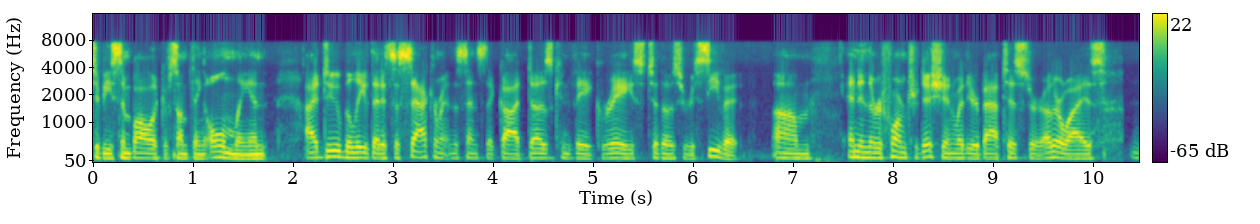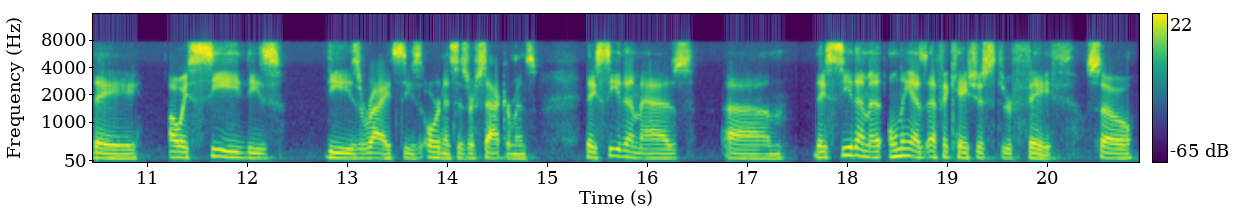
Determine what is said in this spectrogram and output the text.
to be symbolic of something only. And I do believe that it's a sacrament in the sense that God does convey grace to those who receive it. Um, and in the Reformed tradition, whether you're Baptist or otherwise, they always see these these rites, these ordinances or sacraments, they see them as um, they see them only as efficacious through faith. So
